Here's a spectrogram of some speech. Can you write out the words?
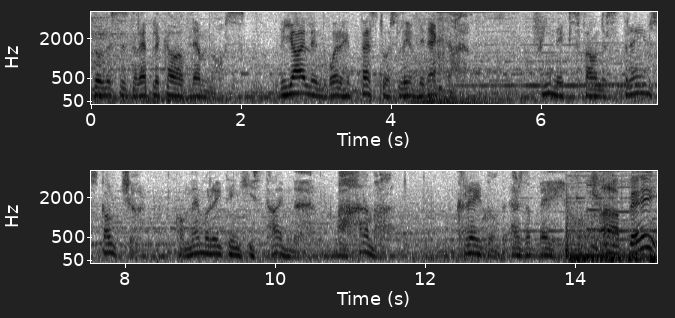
Daedalus's replica of Lemnos, the island where Hephaestus lived in exile. Fenyx found a strange sculpture commemorating his time there. A hammer, cradled as a babe. A babe?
